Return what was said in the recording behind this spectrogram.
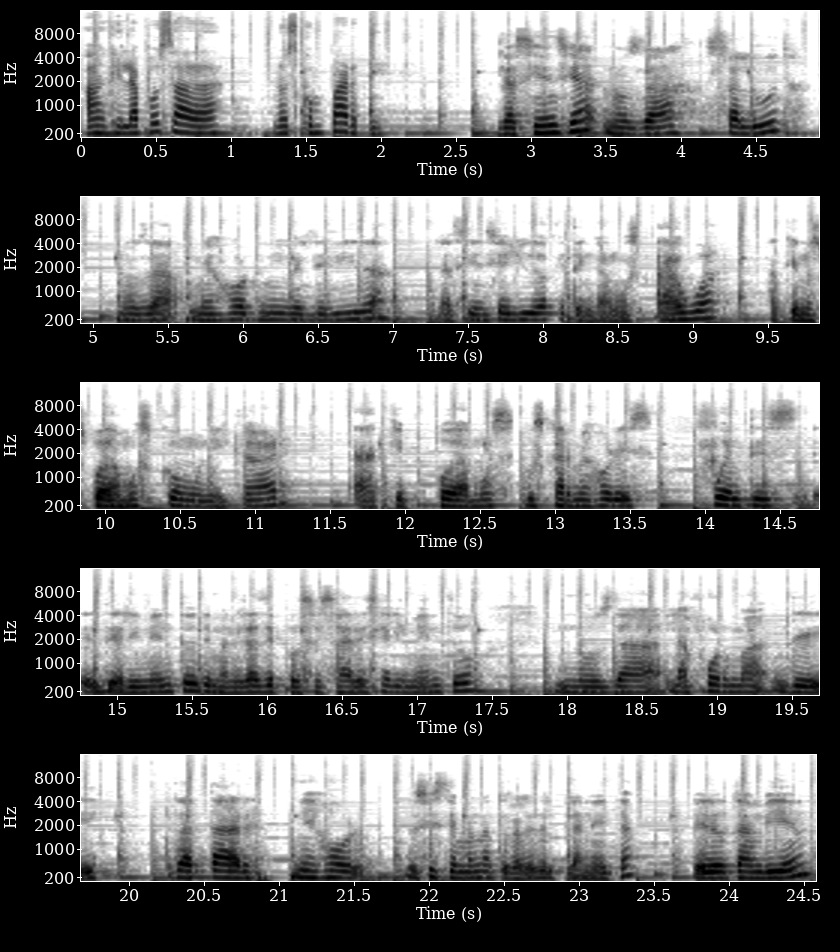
Ángela Posada nos comparte. La ciencia nos da salud, nos da mejor nivel de vida. La ciencia ayuda a que tengamos agua, a que nos podamos comunicar, a que podamos buscar mejores fuentes eh, de alimento, de maneras de procesar ese alimento. Nos da la forma de tratar mejor los sistemas naturales del planeta pero también,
